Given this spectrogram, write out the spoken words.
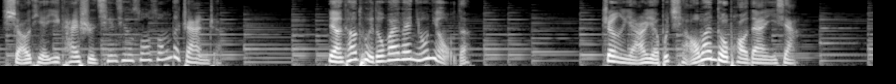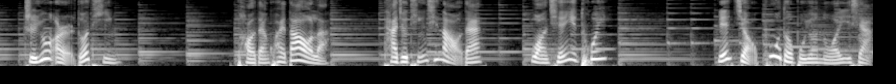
小铁一开始轻轻松松地站着，两条腿都歪歪扭扭的，正眼儿也不瞧豌豆炮弹一下。只用耳朵听，炮弹快到了，他就挺起脑袋，往前一推，连脚步都不用挪一下，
